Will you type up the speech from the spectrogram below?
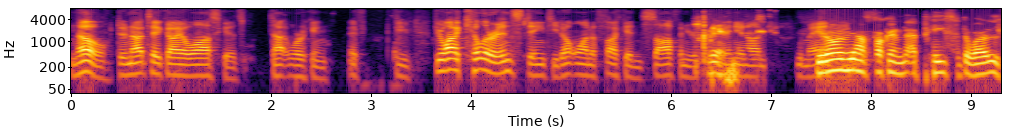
No, do not take ayahuasca. It's not working. If, if you if you want a killer instinct, you don't want to fucking soften your opinion on humanity. You don't want even have fucking at peace with the world.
